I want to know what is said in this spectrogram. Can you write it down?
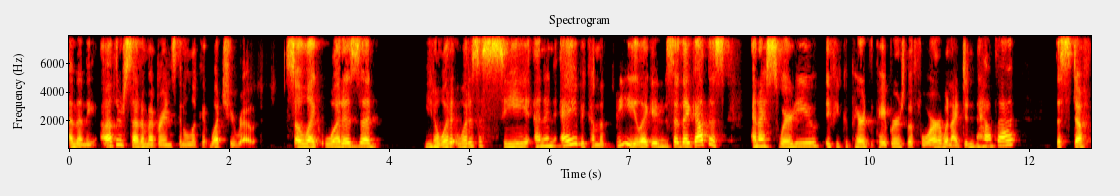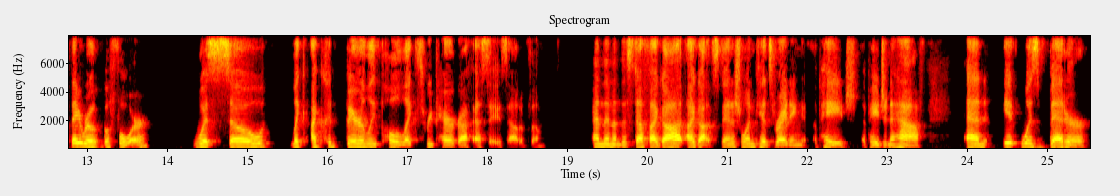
And then the other side of my brain is going to look at what you wrote. So, like, what is a you know what what does a c and an a become a b like so they got this and i swear to you if you compared the papers before when i didn't have that the stuff they wrote before was so like i could barely pull like three paragraph essays out of them And then on the stuff I got, I got Spanish 1 kids writing a page, a page and a half. And it was better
